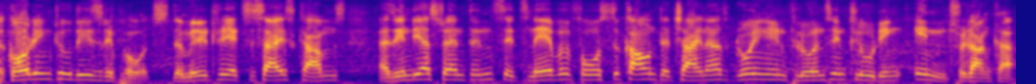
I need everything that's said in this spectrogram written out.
According to these reports, the military exercise comes as India strengthens its naval force to counter China's growing influence, including in Sri Lanka.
